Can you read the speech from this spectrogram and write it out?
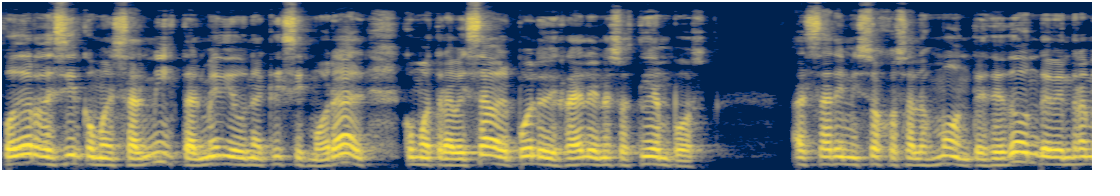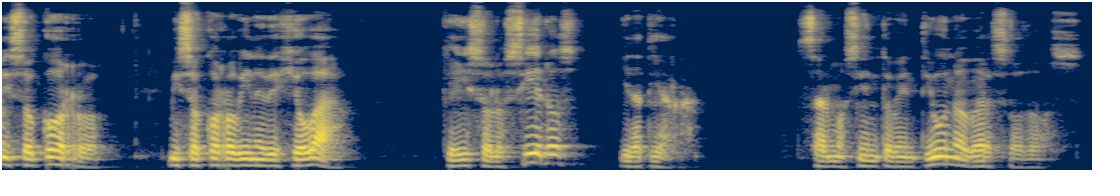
poder decir como el salmista en medio de una crisis moral, como atravesaba el pueblo de Israel en esos tiempos, alzaré mis ojos a los montes, ¿de dónde vendrá mi socorro? Mi socorro viene de Jehová, que hizo los cielos y la tierra. Salmo 121, verso 2.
